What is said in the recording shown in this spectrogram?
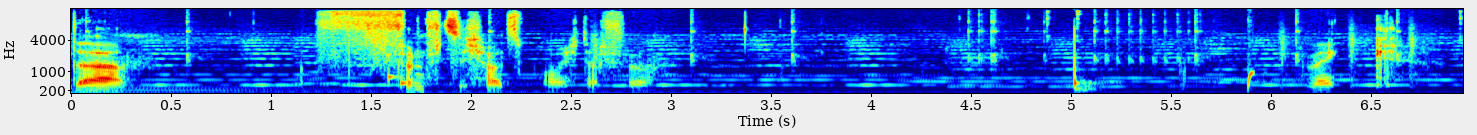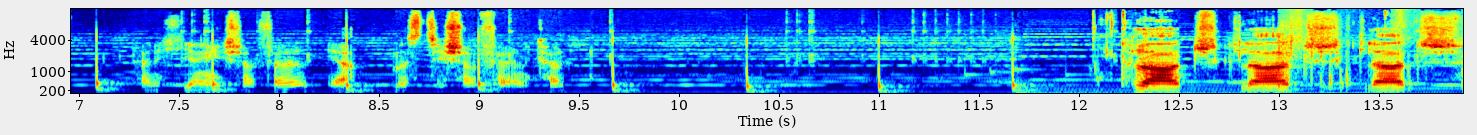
Da. 50 Holz brauche ich dafür. Weg. Kann ich die eigentlich schon fällen? Ja, müsste ich schon fällen können. Klatsch, klatsch, klatsch.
